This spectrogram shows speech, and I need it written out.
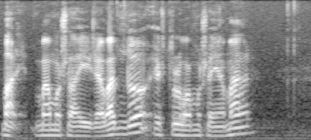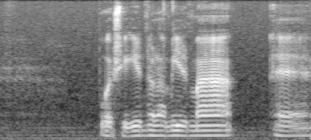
Vale, vamos a ir grabando. Esto lo vamos a llamar, pues siguiendo la misma eh,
